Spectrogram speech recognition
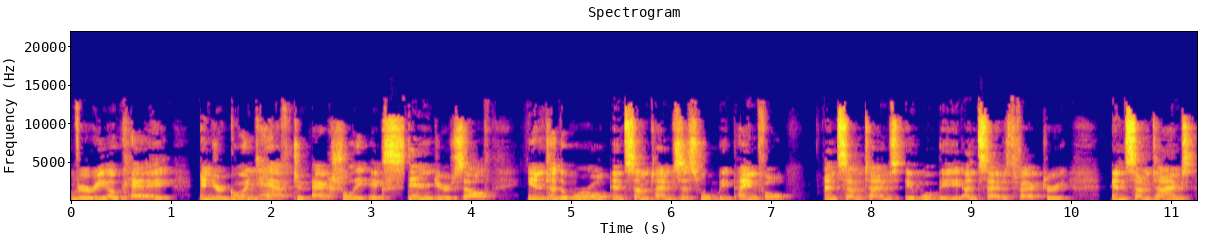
very okay. And you're going to have to actually extend yourself into the world. And sometimes this will be painful and sometimes it will be unsatisfactory. And sometimes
